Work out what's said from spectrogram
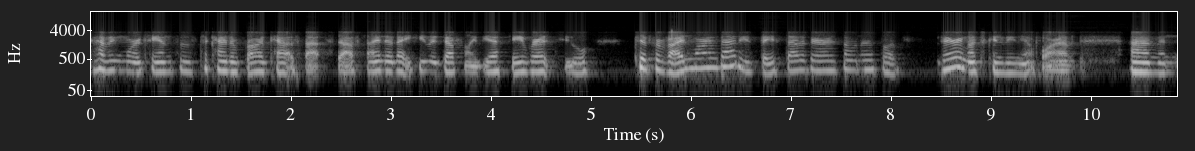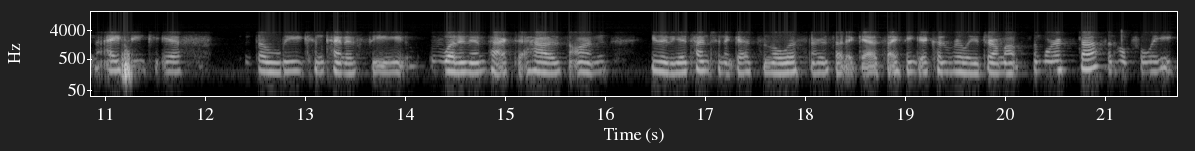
having more chances to kind of broadcast that stuff. So I know that he would definitely be a favorite to to provide more of that. He's based out of Arizona, so it's very much convenient for him. Um, and I think if the league can kind of see what an impact it has on you know the attention it gets and the listeners that it gets i think it could really drum up some more stuff and hopefully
